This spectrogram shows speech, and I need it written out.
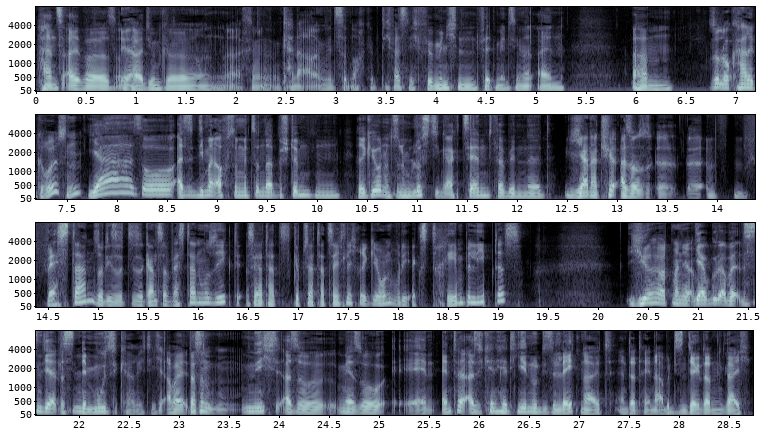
Hans Albers und Ja. Harald Junke und ach, keine Ahnung, wen es da noch gibt. Ich weiß nicht, für München fällt mir jetzt niemand ein. Ähm, so lokale Größen. ja, so, also die man auch so mit so einer bestimmten Region und so einem lustigen Akzent verbindet. Ja, natürlich, also äh, äh, Western, so diese, diese ganze Westernmusik, ja, tats- gibt's ja tatsächlich Regionen, wo die extrem beliebt ist. Hier hört man ja, Ja, gut, aber das sind ja, das sind ja Musiker, richtig. Aber das sind nicht, also mehr so, Enter, also ich kenne halt hier nur diese Late-Night-Entertainer, aber die sind ja dann gleich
